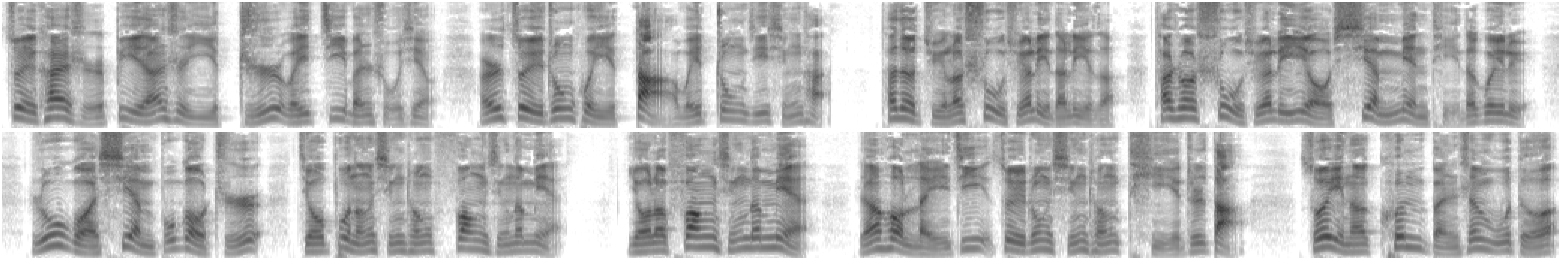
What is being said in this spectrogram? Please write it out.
最开始必然是以直为基本属性，而最终会以大为终极形态。他就举了数学里的例子，他说数学里有线面体的规律，如果线不够直，就不能形成方形的面，有了方形的面，然后累积，最终形成体之大。所以呢，坤本身无德。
